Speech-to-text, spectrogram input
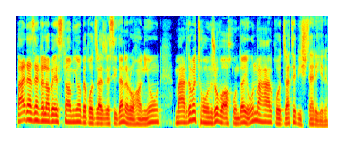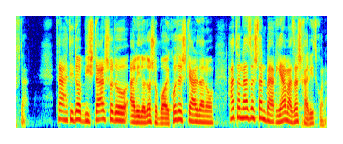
بعد از انقلاب اسلامی و به قدرت رسیدن روحانیون مردم تندرو و آخوندای اون محل قدرت بیشتری گرفتن. تهدیدا بیشتر شد و علی داداش رو بایکوتش کردن و حتی نذاشتن بقیه هم ازش خرید کنن.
